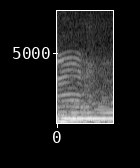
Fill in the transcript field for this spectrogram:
you.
